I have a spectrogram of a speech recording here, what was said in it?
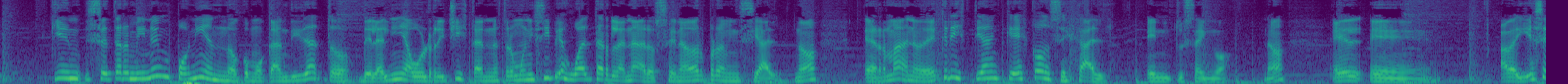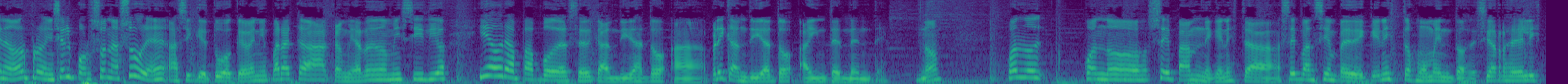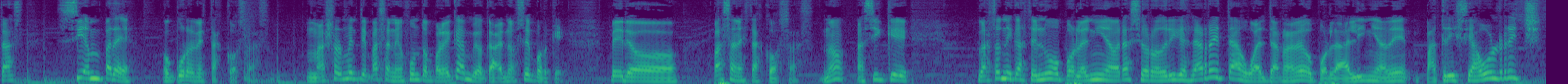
quien se terminó imponiendo como candidato de la línea bullrichista en nuestro municipio es Walter Lanaro, senador provincial, ¿no? Hermano de Cristian, que es concejal en Ituzaingó, ¿no? Él, eh, a ver, y es senador provincial por zona sur, ¿eh? Así que tuvo que venir para acá, cambiar de domicilio y ahora para poder ser candidato a, precandidato a intendente, ¿no? Cuando cuando sepan de que en esta sepan siempre de que en estos momentos de cierres de listas siempre ocurren estas cosas. Mayormente pasan en Junto por el Cambio acá, no sé por qué, pero pasan estas cosas, ¿no? Así que Gastón de Castelnuovo por la línea de Horacio Rodríguez Larreta o alternado por la línea de Patricia Ulrich.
